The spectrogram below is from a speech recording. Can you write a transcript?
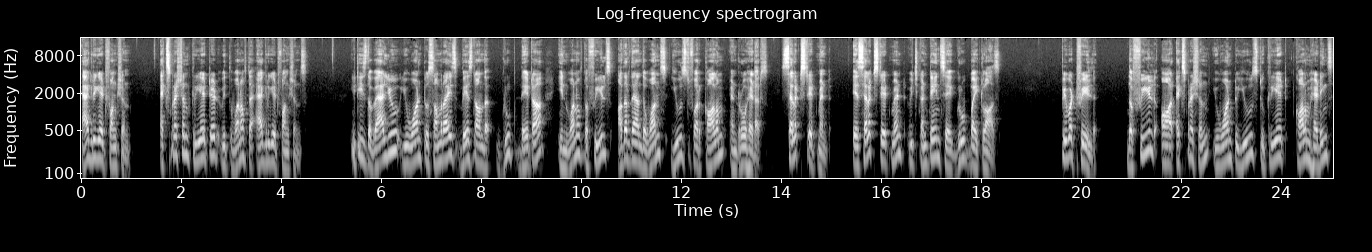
Aggregate function. Expression created with one of the aggregate functions. It is the value you want to summarize based on the group data in one of the fields other than the ones used for column and row headers. Select statement. A select statement which contains a group by clause. Pivot field. The field or expression you want to use to create column headings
